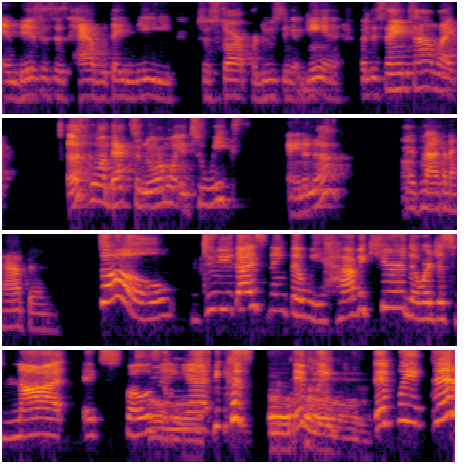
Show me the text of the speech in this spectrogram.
and businesses have what they need to start producing again. But at the same time, like us going back to normal in two weeks ain't enough. It's not going to happen. So, do you guys think that we have a cure that we're just not exposing oh. yet? Because if we oh. if we did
